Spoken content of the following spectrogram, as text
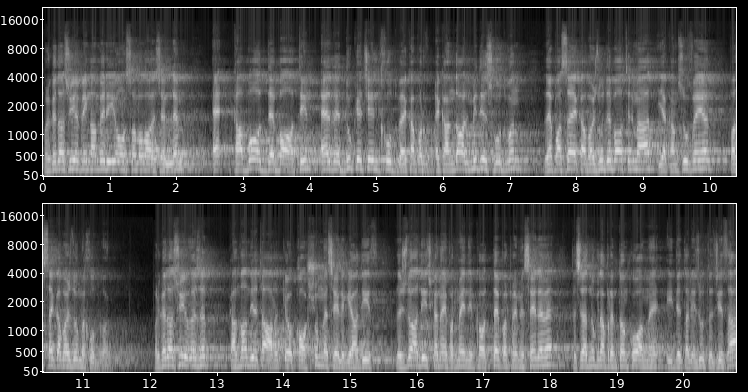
Për këtë arsye pejgamberi jon sallallahu alaihi wasallam e ka bo debatin edhe duke qenë hutbë, e ka për, e ka ndal midis hutbën dhe pastaj e ka vazhdu debatin me atë, ia ka mësu fenë, pastaj ka vazhdu me hutbën. Për këtë arsye vllezër kanë thënë dietarët, kjo ka shumë mesele ky hadith dhe çdo hadith që ne përmendim ka tepër prej meseleve, të cilat nuk na premton koha me i detalizu të gjitha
